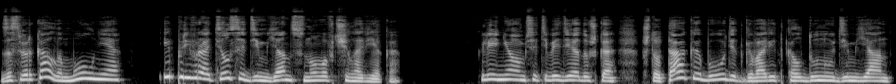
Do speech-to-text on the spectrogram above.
засверкала молния, и превратился Демьян снова в человека. «Клянемся тебе, дедушка, что так и будет», — говорит колдуну Демьян.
